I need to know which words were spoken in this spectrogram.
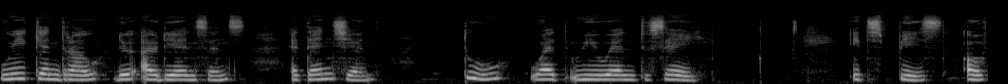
we can draw the audience's attention to what we want to say. Each piece of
